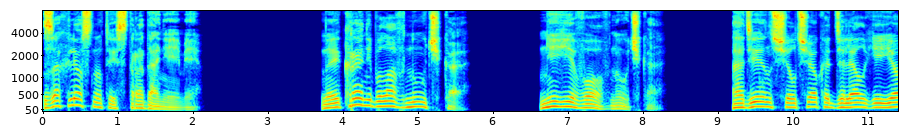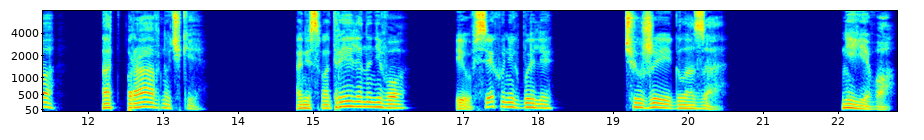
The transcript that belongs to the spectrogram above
захлестнутый страданиями. На экране была внучка, не его внучка. Один щелчок отделял ее от правнучки. Они смотрели на него, и у всех у них были чужие глаза. Не его.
